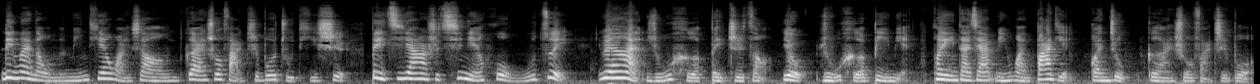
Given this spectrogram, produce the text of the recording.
另外呢，我们明天晚上个案说法直播主题是被羁押二十七年或无罪，冤案如何被制造，又如何避免？欢迎大家明晚八点关注个案说法直播。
